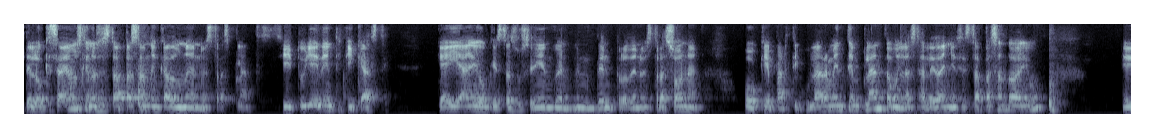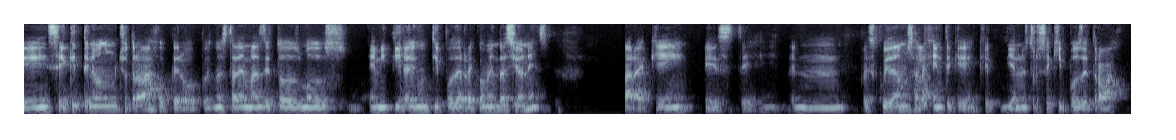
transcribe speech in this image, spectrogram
lo que sabemos que nos está pasando en cada una de nuestras plantas. Si tú ya identificaste que hay algo que está sucediendo dentro de nuestra zona o que particularmente en planta o en las aledañas está pasando algo, eh, sé que tenemos mucho trabajo, pero pues no está de más de todos modos emitir algún tipo de recomendaciones para que este, pues cuidamos a la gente que, y a nuestros equipos de trabajo.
